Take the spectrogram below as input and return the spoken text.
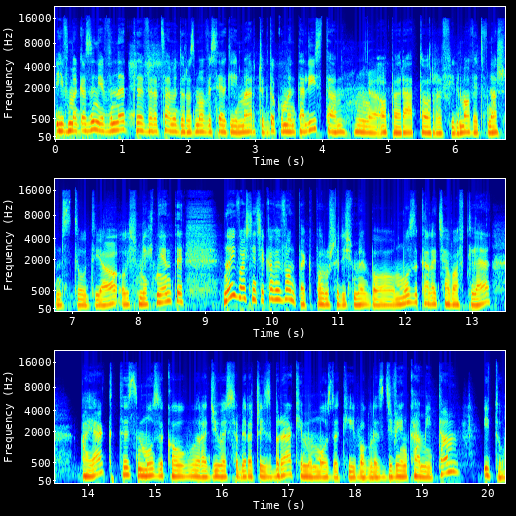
I w magazynie Wnet wracamy do rozmowy Sergiej Marczyk, dokumentalista, operator, filmowiec w naszym studio, uśmiechnięty. No i właśnie ciekawy wątek poruszyliśmy, bo muzyka leciała w tle. A jak ty z muzyką radziłeś sobie raczej z brakiem muzyki, w ogóle z dźwiękami tam i tu?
